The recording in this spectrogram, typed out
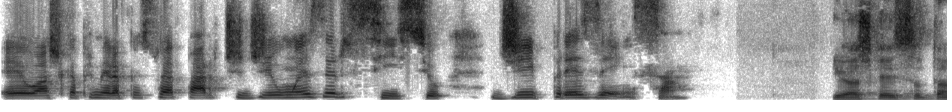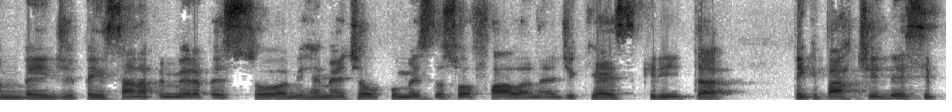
Eu acho que a primeira pessoa é parte de um exercício de presença. E eu acho que isso também de pensar na primeira pessoa me remete ao começo da sua fala, né? De que a escrita tem que partir desse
